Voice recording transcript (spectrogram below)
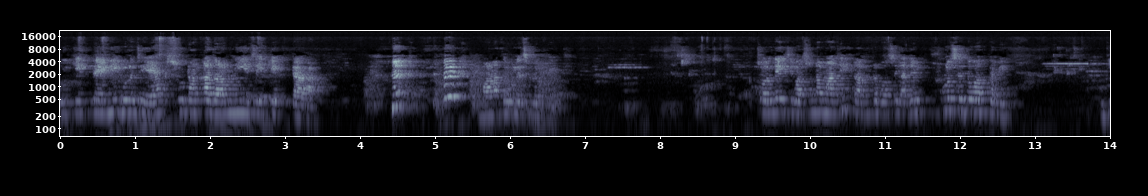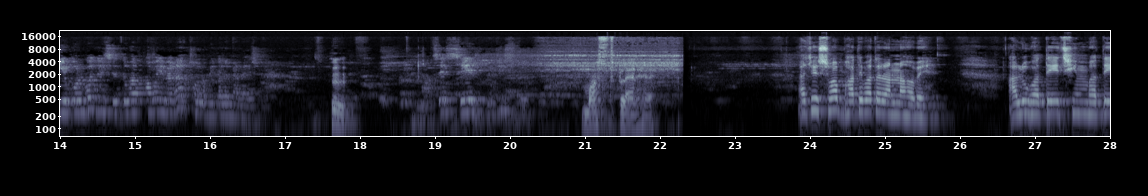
ওই কেকটা এনে বলেছে একশো টাকা দাম নিয়েছে কেকটা। বানাতে বলেছিল কেক চল দেখছি বাসনটা মাঝি রান্নাটা বসে আজ পুরো সেদ্ধ ভাত খাবি। গিয়ে বলব যে সেদ্ধ ভাত খাব এই বেলা চলো বিকালে মেলায় এসো হুম। মাসের শেষ বুঝিস প্ল্যান হ্যাঁ। আজকে সব ভাতে ভাতে রান্না হবে। আলু ভাতে, ছিম ভাতে,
